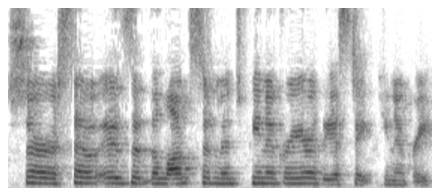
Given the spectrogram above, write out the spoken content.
Sure. So is it the Logsdon Ridge Pinot Gris or the Estate Pinot Gris?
